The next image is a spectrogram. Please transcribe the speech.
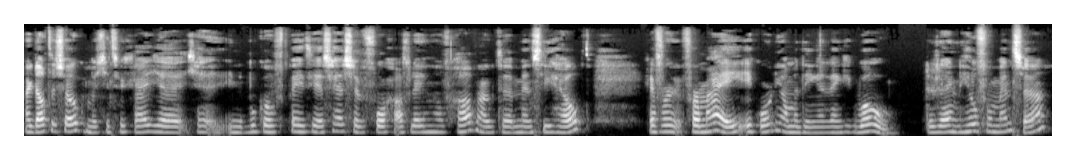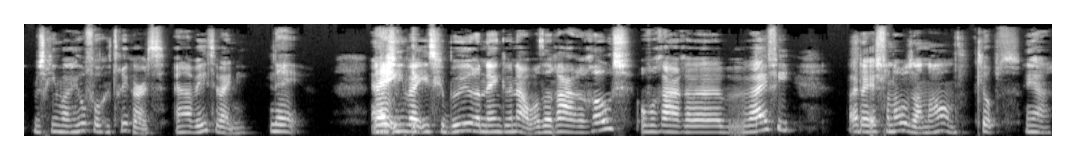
Maar dat is ook omdat je natuurlijk, hè, je, je, in het boek over PTSS hebben we vorige aflevering over gehad, maar ook de mensen die helpt. Ja, voor, voor mij, ik hoor nu allemaal dingen en dan denk ik, wow, er zijn heel veel mensen, misschien wel heel veel getriggerd. En dat weten wij niet. Nee. En dan Nee, zien wij ik- iets gebeuren en denken we, nou, wat een rare roos of een rare uh, wijfie. Maar er is van alles aan de hand. Klopt. Ja.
